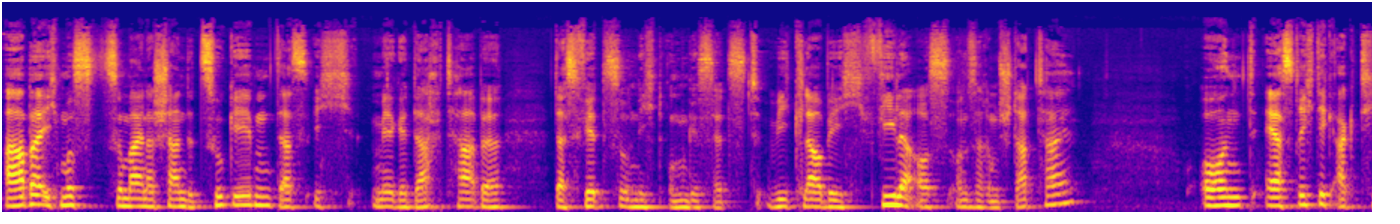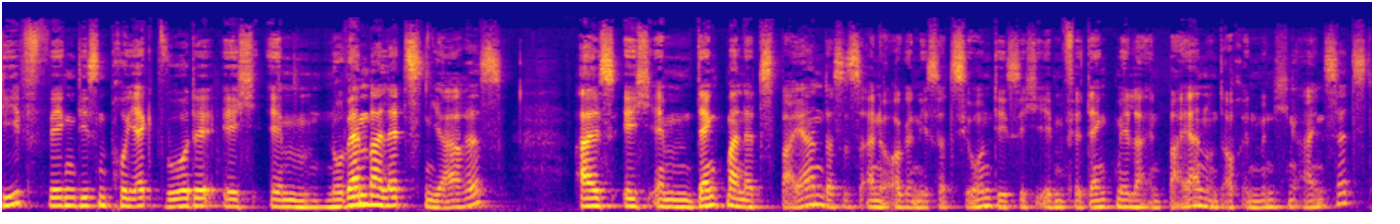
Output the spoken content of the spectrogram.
Aber ich muss zu meiner Schande zugeben, dass ich mir gedacht habe, das wird so nicht umgesetzt, wie glaube ich viele aus unserem Stadtteil. Und erst richtig aktiv wegen diesem Projekt wurde ich im November letzten Jahres, als ich im Denkmalnetz Bayern, das ist eine Organisation, die sich eben für Denkmäler in Bayern und auch in München einsetzt,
